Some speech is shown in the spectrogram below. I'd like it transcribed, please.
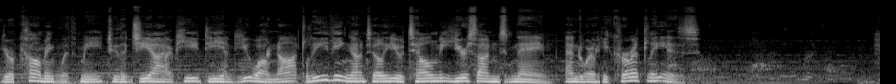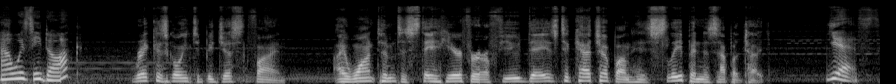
You're coming with me to the GIPD and you are not leaving until you tell me your son's name and where he currently is. How is he, Doc? Rick is going to be just fine. I want him to stay here for a few days to catch up on his sleep and his appetite. Yes.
